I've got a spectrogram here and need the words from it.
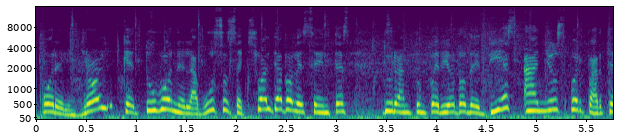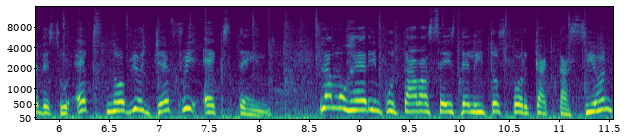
por el rol que tuvo en el abuso sexual de adolescentes durante un periodo de 10 años por parte de su exnovio Jeffrey Epstein. La mujer imputaba seis delitos por captación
